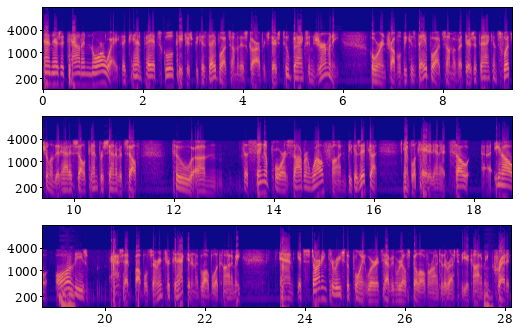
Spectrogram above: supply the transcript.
And there's a town in Norway that can't pay its school teachers because they bought some of this garbage. There's two banks in Germany who are in trouble because they bought some of it. There's a bank in Switzerland that had to sell 10% of itself to um, the Singapore Sovereign Wealth Fund because it got implicated in it. So, uh, you know, all mm-hmm. of these asset bubbles are interconnected in a global economy. And it's starting to reach the point where it's having real spillover onto the rest of the economy. Mm-hmm. Credit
